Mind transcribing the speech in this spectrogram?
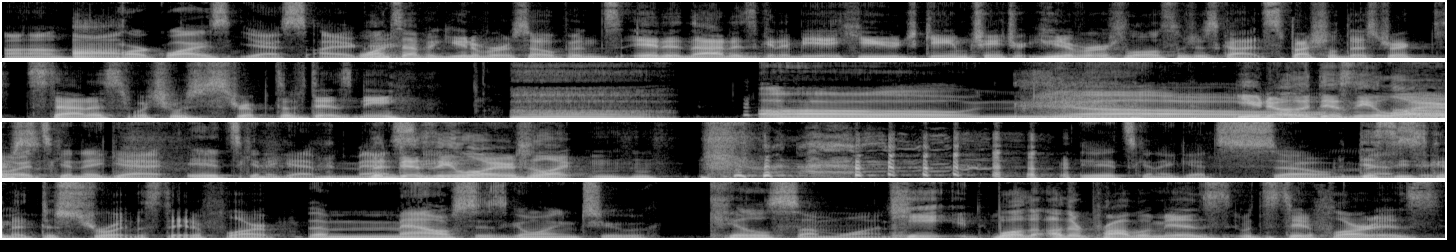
Uh-huh. Park wise, yes, I agree. Once Epic Universe opens, it that is going to be a huge game changer. Universal also just got special district status, which was stripped of Disney. oh no. You know the Disney lawyers? Oh, it's gonna get. It's gonna get messy. The. Disney lawyers are like, mm-hmm. It's gonna get so messy. Disney's going to destroy the state of Florida. The mouse is going to kill someone. He well, the other problem is with the state of Florida is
